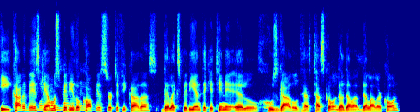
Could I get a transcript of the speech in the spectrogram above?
Y cada vez que hemos pedido copias certificadas del expediente que tiene el juzgado de Tasco- de- de- del Alarcón,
